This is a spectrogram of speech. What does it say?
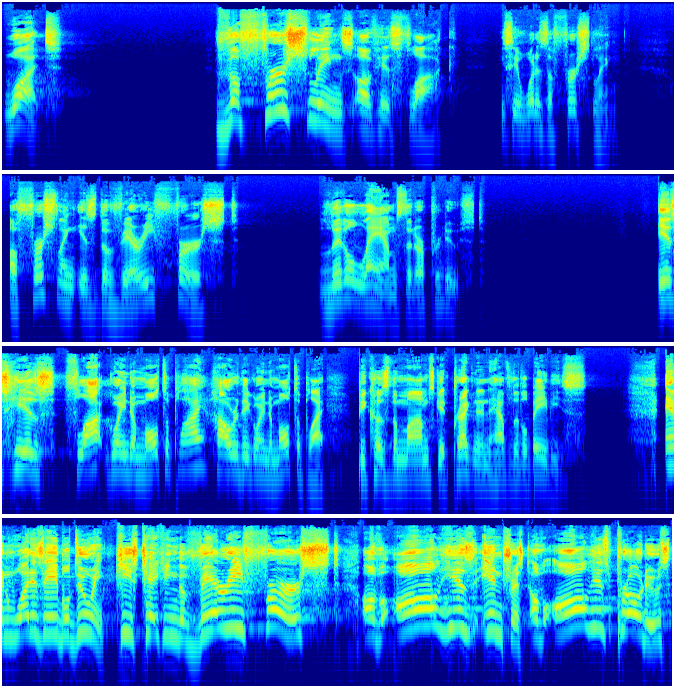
what? The firstlings of his flock. You say, what is a firstling? A firstling is the very first little lambs that are produced. Is his flock going to multiply? How are they going to multiply? Because the moms get pregnant and have little babies. And what is Abel doing? He's taking the very first of all his interest, of all his produce,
